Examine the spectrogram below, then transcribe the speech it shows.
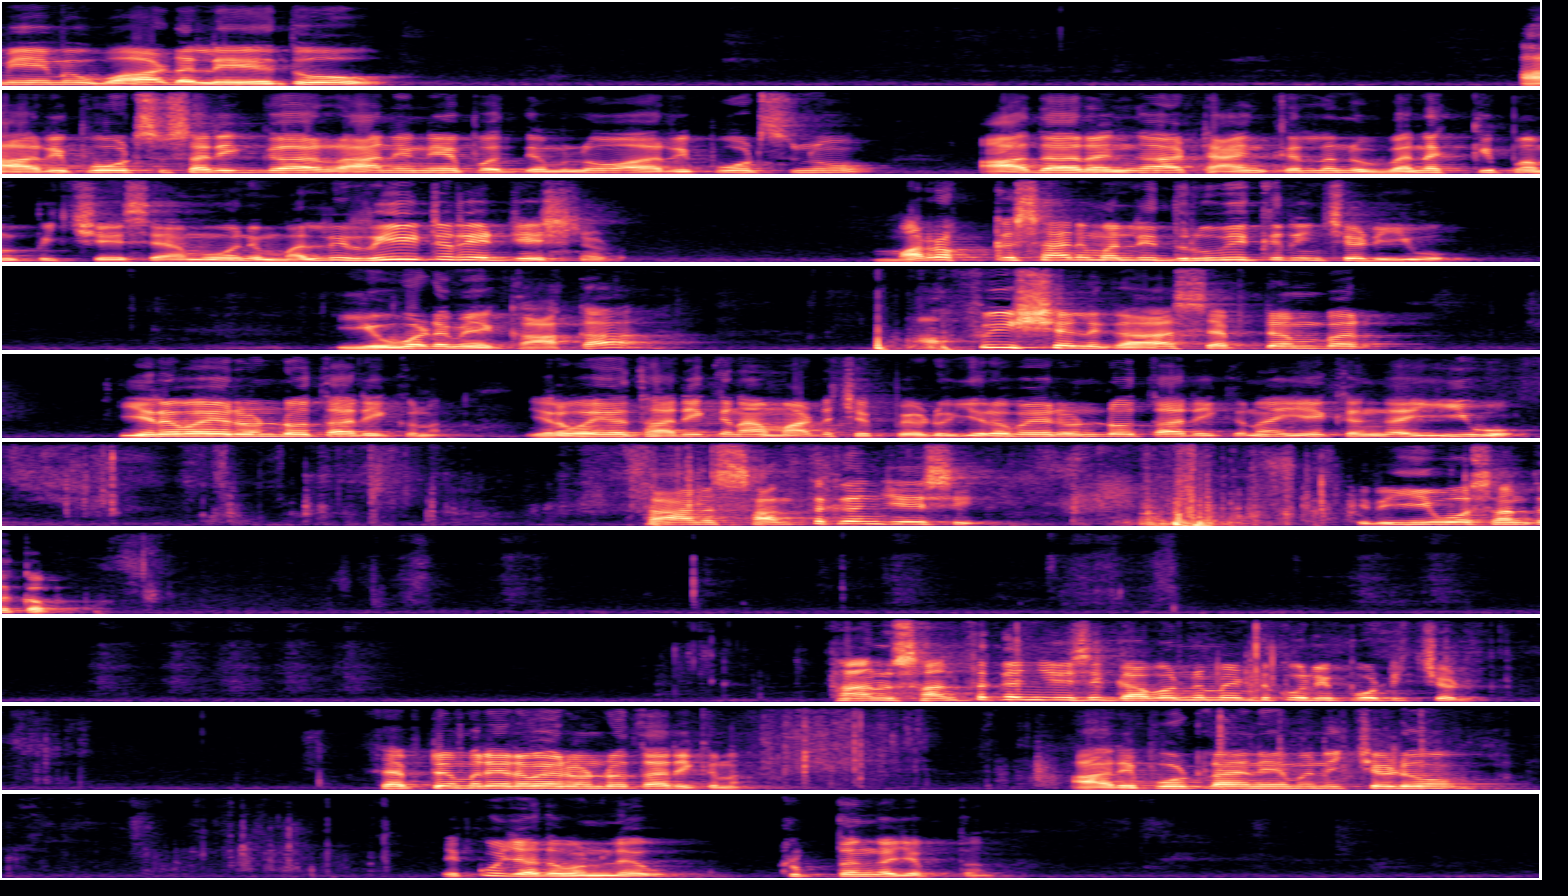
మేము వాడలేదు. ఆ రిపోర్ట్స్ సరిగ్గా రాని నేపథ్యంలో ఆ రిపోర్ట్స్ను ఆధారంగా ఆ ట్యాంకర్లను వెనక్కి పంపించేశాము అని మళ్ళీ రీటరేట్ చేసినాడు. మరొక్కసారి మళ్ళీ ధృవీకరించాడు ఇవో ఇవ్వడమే కాక అఫీషియల్గా సెప్టెంబర్ ఇరవై రెండో తారీఖున ఇరవయో తారీఖున ఆ మాట చెప్పాడు. ఇరవై రెండో తారీఖున ఏకంగా ఈవో తాను సంతకం చేసి ఇది ఈవో సంతకం. తాను సంతకం చేసి గవర్నమెంట్కు రిపోర్ట్ ఇచ్చాడు. సెప్టెంబర్ ఇరవై రెండో తారీఖున. ఆ రిపోర్ట్లో ఆయన ఏమని ఇచ్చాడు? ఎక్కువ చదవను లేవు. క్లుప్తంగా చెప్తాను.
